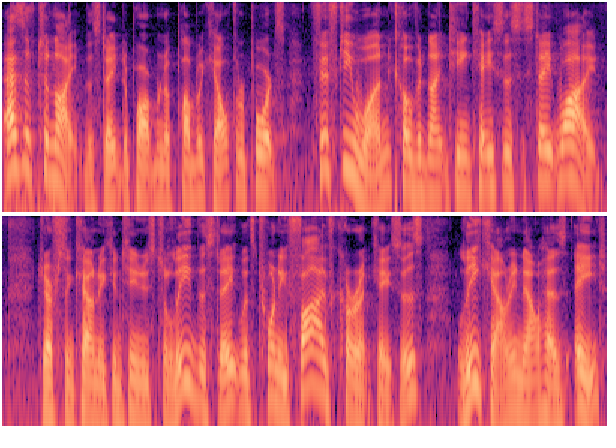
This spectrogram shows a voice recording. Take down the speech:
As of tonight, the State Department of Public Health reports 51 COVID-19 cases statewide. Jefferson County continues to lead the state with 25 current cases. Lee County now has eight,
